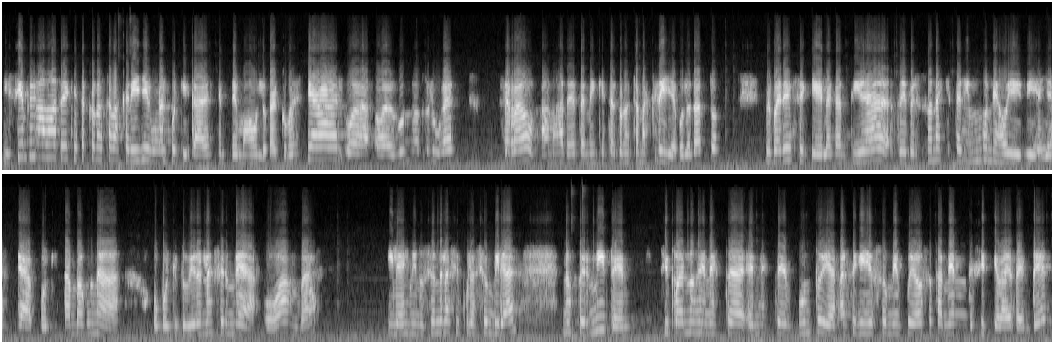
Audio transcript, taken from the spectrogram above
Y siempre vamos a tener que estar con nuestra mascarilla igual porque cada vez que entremos a un local comercial o a, o a algún otro lugar cerrado, vamos a tener también que estar con nuestra mascarilla. Por lo tanto, me parece que la cantidad de personas que están inmunes hoy día, ya sea porque están vacunadas o porque tuvieron la enfermedad o ambas, y la disminución de la circulación viral, nos permiten situarnos en esta en este punto y aparte que ellos son bien cuidadosos también decir que va a depender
